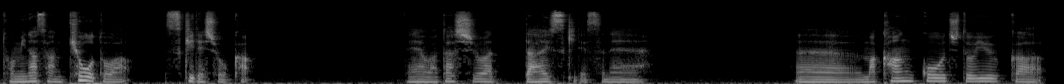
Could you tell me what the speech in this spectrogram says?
ーと、皆さん、京都は好きでしょうか？ね、私は大好きですね。えー、まあ、観光地というか、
